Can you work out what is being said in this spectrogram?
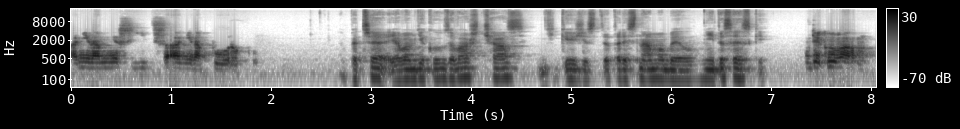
ani na měsíc, ani na půl roku. Petře, já vám děkuji za váš čas, díky, že jste tady s náma byl. Mějte se hezky. Děkuji vám.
